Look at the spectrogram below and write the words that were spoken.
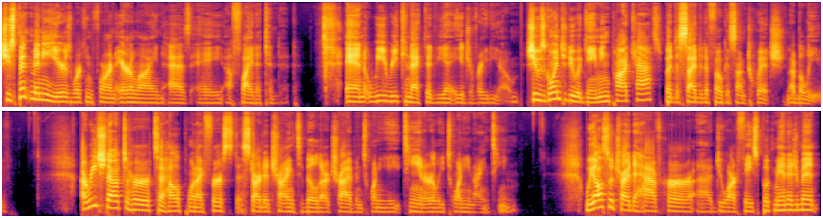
She spent many years working for an airline as a, a flight attendant and we reconnected via Age of Radio. She was going to do a gaming podcast, but decided to focus on Twitch, I believe. I reached out to her to help when I first started trying to build our tribe in 2018, early 2019. We also tried to have her uh, do our Facebook management,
